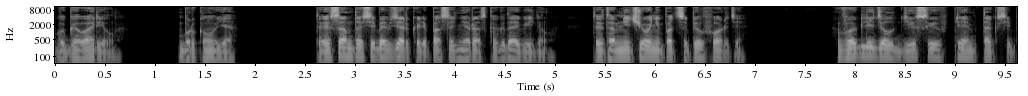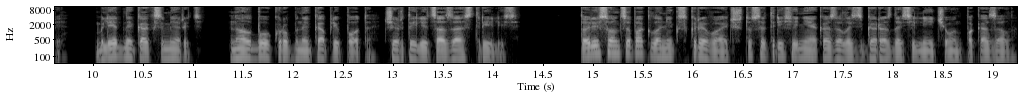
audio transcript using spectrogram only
бы говорил?» — буркнул я. «Ты сам-то себя в зеркале последний раз когда видел? Ты там ничего не подцепил в форте?» Выглядел Дис и впрямь так себе, бледный как смерть. На лбу крупные капли пота, черты лица заострились. То ли солнцепоклонник скрывает, что сотрясение оказалось гораздо сильнее, чем он показал,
